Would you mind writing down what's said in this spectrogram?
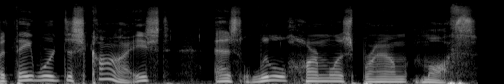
but they were disguised as little harmless brown moths.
